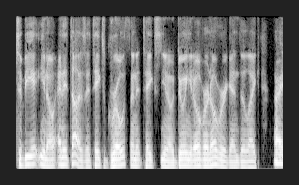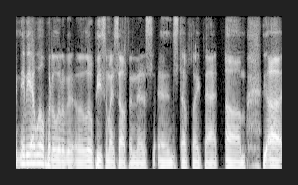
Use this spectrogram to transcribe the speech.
to be you know and it does it takes growth and it takes you know doing it over and over again to like all right maybe i will put a little bit a little piece of myself in this and stuff like that um uh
